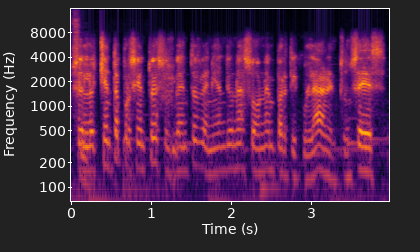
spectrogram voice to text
O sea, el 80% de sus ventas venían de una zona en particular. Entonces,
